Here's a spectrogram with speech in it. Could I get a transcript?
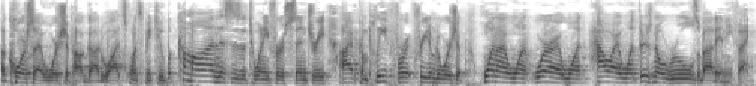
of course I worship how God wants me to, but come on, this is the 21st century. I have complete freedom to worship when I want, where I want, how I want. There's no rules about anything.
